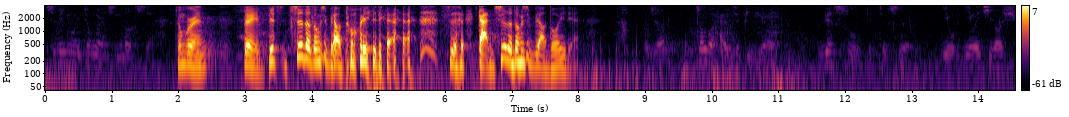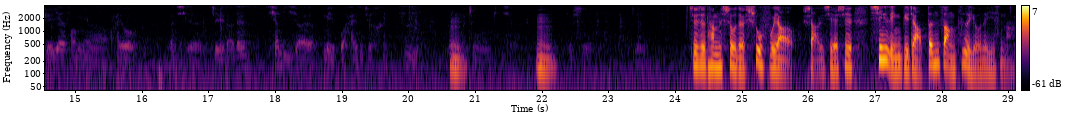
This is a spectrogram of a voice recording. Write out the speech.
是不是因为中国人什么都吃？中国人，对比吃的东西比较多一点，是敢吃的东西比较多一点。我觉得中国孩子就比较约束，就是因为因为其中学业方面啊，还有那些这个，但是相比下，美国孩子就很自由，跟我们中国人比起来，嗯。就是就是他们受的束缚要少一些，是心灵比较奔放自由的意思吗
